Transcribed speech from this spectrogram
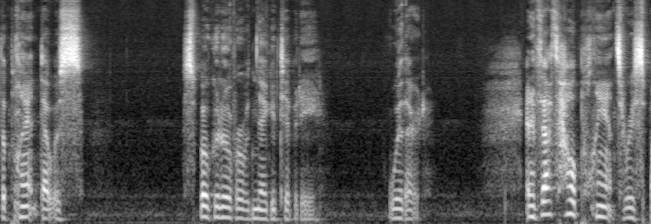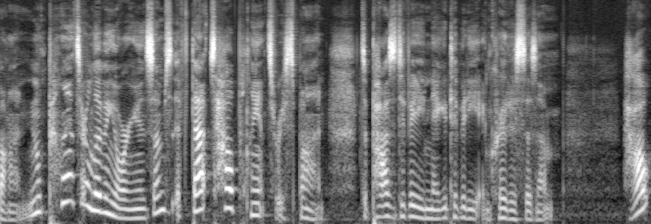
The plant that was spoken over with negativity withered. And if that's how plants respond, you know, plants are living organisms. If that's how plants respond to positivity, negativity, and criticism, how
